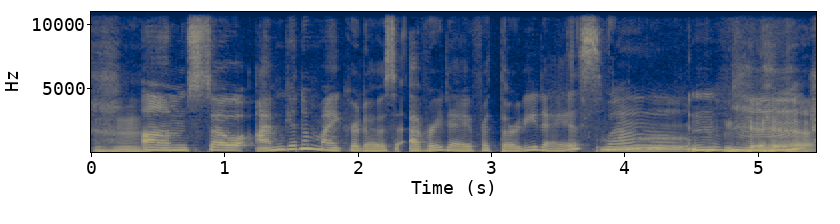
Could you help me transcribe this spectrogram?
Mm-hmm. Um, so I'm gonna microdose every day for 30 days. Wow. Yeah.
